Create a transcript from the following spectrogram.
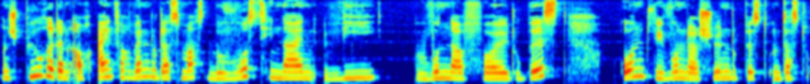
und spüre dann auch einfach, wenn du das machst, bewusst hinein, wie wundervoll du bist und wie wunderschön du bist und dass du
